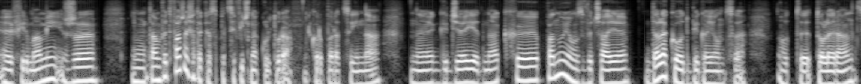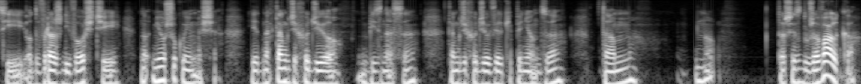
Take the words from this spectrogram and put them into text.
e, firmami, że mm, tam wytwarza się taka specyficzna kultura korporacyjna, e, gdzie jednak panują zwyczaje daleko odbiegające od tolerancji, od wrażliwości. No, nie oszukujmy się. Jednak tam, gdzie chodzi o biznesy, tam, gdzie chodzi o wielkie pieniądze, tam no, też jest duża walka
